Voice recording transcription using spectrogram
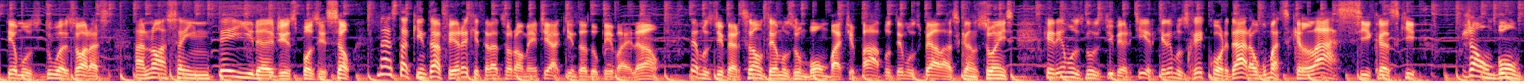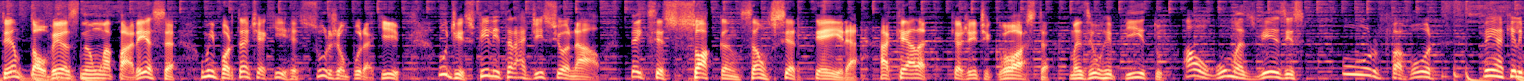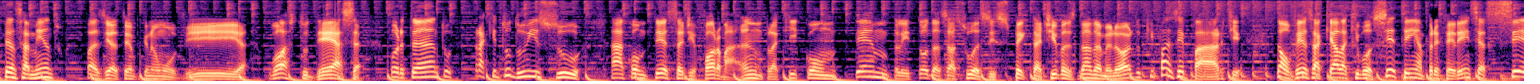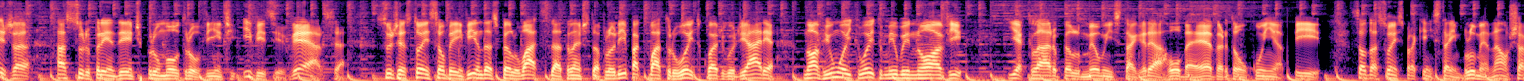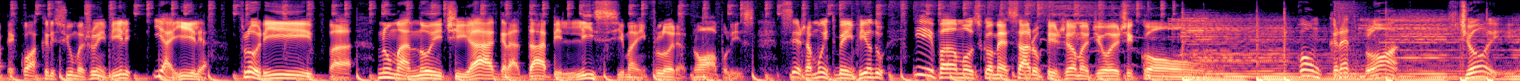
Temos duas horas à nossa inteira disposição. Nesta quinta-feira, que tradicionalmente é a quinta do Pibailão. Temos diversão, temos um bom bate-papo, temos belas canções. Queremos nos divertir, queremos recordar algumas clássicas que já há um bom tempo talvez não apareça. O importante é que ressurjam por aqui. O desfile tradicional tem que ser só canção certeira, aquela que a gente gosta. Mas eu repito, algumas vezes, por favor, vem aquele pensamento. Fazia tempo que não ouvia, gosto dessa. Portanto, para que tudo isso aconteça de forma ampla, que contemple todas as suas expectativas, nada melhor do que fazer parte. Talvez aquela que você tenha preferência seja a surpreendente para um outro ouvinte e vice-versa. Sugestões são bem-vindas pelo WhatsApp da Atlântida Floripa, 48 código de área 9188009 e é claro pelo meu Instagram, arroba. Saudações para quem está em Blumenau, Chapecó, Criciúma, Joinville e a ilha, Floripa, numa noite agradabilíssima em Florianópolis. Seja muito bem-vindo e vamos começar o pijama de hoje com Concrete Blonde, Joy.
